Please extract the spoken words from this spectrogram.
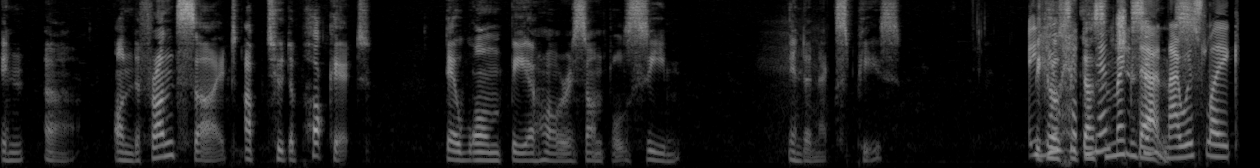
in uh, on the front side up to the pocket, there won't be a horizontal seam in the next piece. Because you it had doesn't make mentioned that, and I was like,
